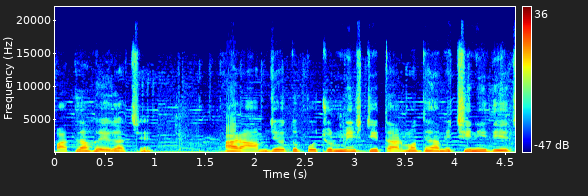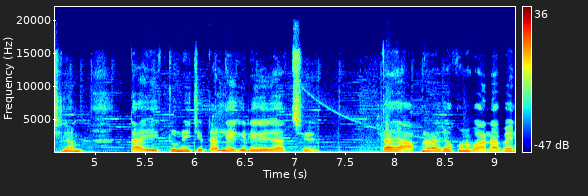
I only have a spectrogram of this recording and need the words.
পাতলা হয়ে গেছে। আর আম যেহেতু প্রচুর মিষ্টি, তার মধ্যে আমি চিনি দিয়েছিলাম। তাই একটু নিচেটা লেগে লেগে যাচ্ছে। তাই আপনারা যখন বানাবেন,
